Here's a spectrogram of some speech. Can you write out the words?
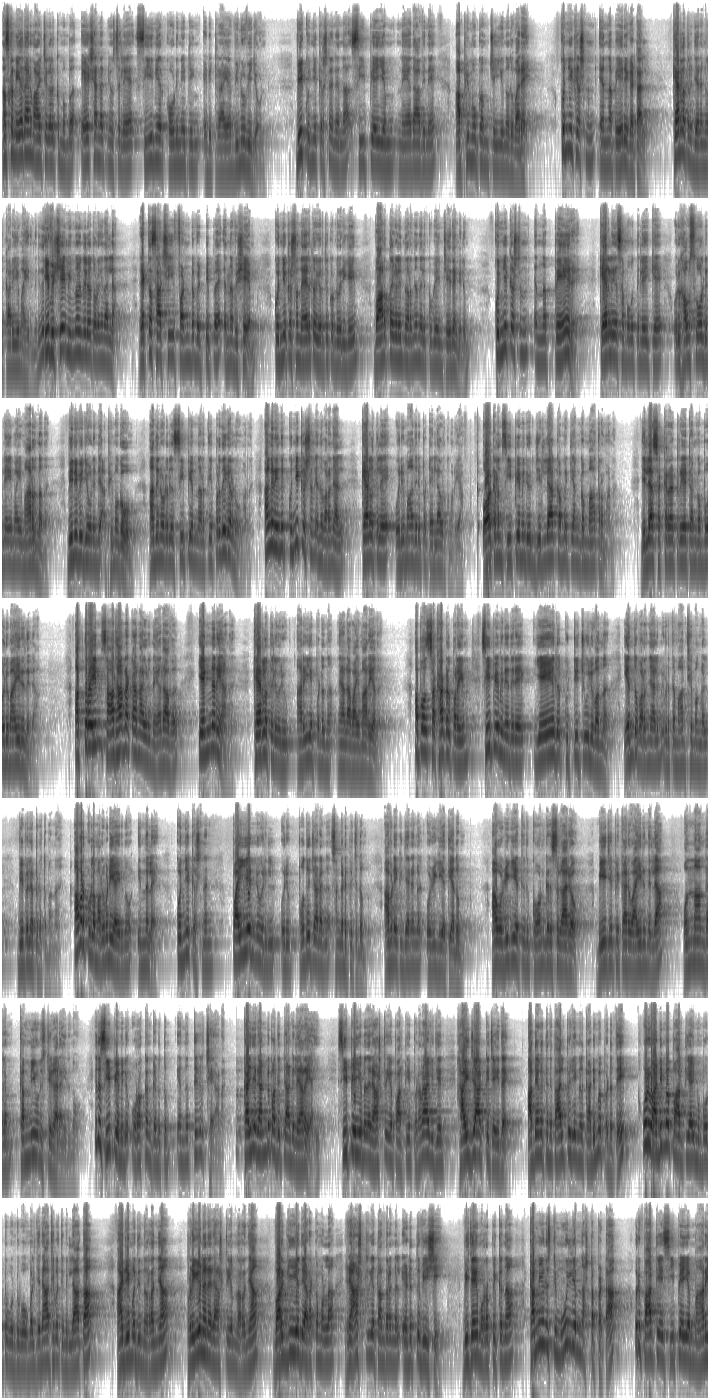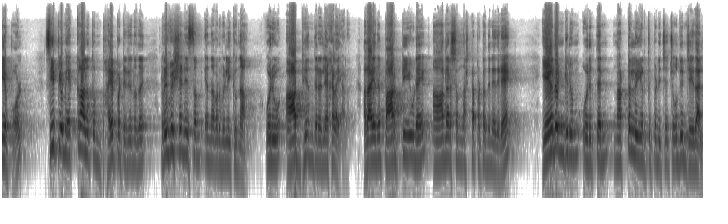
നമസ്കാരം ഏതാനും ആഴ്ചകൾക്ക് മുമ്പ് ഏഷ്യാനെറ്റ് ന്യൂസിലെ senior coordinating എഡിറ്ററായ Vinu V John V Kunhikrishnan എന്ന സി പി ഐ എം നേതാവിനെ അഭിമുഖം ചെയ്യുന്നതുവരെ കുഞ്ഞികൃഷ്ണൻ എന്ന പേര് കേട്ടാൽ കേരളത്തിലെ ജനങ്ങൾക്ക് അറിയുമായിരുന്നില്ല. ഈ വിഷയം ഇന്നോ ഇന്നലെയോ തുടങ്ങിയതല്ല. രക്തസാക്ഷി ഫണ്ട് വെട്ടിപ്പ് എന്ന വിഷയം കുഞ്ഞികൃഷ്ണൻ നേരത്തെ ഉയർത്തിക്കൊണ്ടുവരികയും വാർത്തകളിൽ നിറഞ്ഞു നിൽക്കുകയും ചെയ്തെങ്കിലും കുഞ്ഞികൃഷ്ണൻ എന്ന പേര് കേരളീയ സമൂഹത്തിലേക്ക് ഒരു ഹൗസ് ഹോൾഡ് നെയിമായി മാറുന്നത് വിനുവി ജോണിന്റെ അഭിമുഖവും അതിനോടുള്ള സി പി എം നടത്തിയ പ്രതികരണവുമാണ്. അങ്ങനെ ഇന്ന് കുഞ്ഞികൃഷ്ണൻ എന്ന് പറഞ്ഞാൽ കേരളത്തിലെ ഒരുമാതിരിപ്പെട്ട എല്ലാവർക്കും അറിയാം. ഓർക്കണം സി പി എമ്മിന്റെ ഒരു ജില്ലാ കമ്മിറ്റി അംഗം മാത്രമാണ്. ജില്ലാ സെക്രട്ടേറിയറ്റ് അംഗം പോലും ആയിരുന്നില്ല അത്രയും സാധാരണക്കാരനായ ഒരു നേതാവ് എങ്ങനെയാണ് കേരളത്തിലെ ഒരു അറിയപ്പെടുന്ന നേതാവായി മാറിയത്? അപ്പോൾ സഖാക്കൾ പറയും സി പി എമ്മിനെതിരെ ഏത് കുറ്റിച്ചൂൽ വന്ന് എന്തു പറഞ്ഞാലും ഇവിടുത്തെ മാധ്യമങ്ങൾ വിപുലപ്പെടുത്തുമെന്ന്. അവർക്കുള്ള മറുപടിയായിരുന്നു ഇന്നലെ കുഞ്ഞികൃഷ്ണൻ പയ്യന്നൂരിൽ ഒരു പൊതുചടങ്ങ് സംഘടിപ്പിച്ചതും അവിടേക്ക് ജനങ്ങൾ ഒഴുകിയെത്തിയതും. ആ ഒഴുകിയെത്തിയത് കോൺഗ്രസ്സുകാരോ ബി ജെ പിക്കാരോ ആയിരുന്നില്ല. ഒന്നാന്തരം തരം കമ്മ്യൂണിസ്റ്റുകാരായിരുന്നു. ഇത് സി പി എമ്മിന്റെ ഉറക്കം കെടുത്തും എന്ന് തീർച്ചയാണ്. കഴിഞ്ഞ രണ്ട് പതിറ്റാണ്ടിലേറെയായി സി പി ഐ എം എന്ന രാഷ്ട്രീയ പാർട്ടിയെ പിണറായി വിജയൻ ഹൈജാക്ക് ചെയ്ത് അദ്ദേഹത്തിന്റെ താല്പര്യങ്ങൾക്ക് അടിമപ്പെടുത്തി ഒരു അടിമ പാർട്ടിയായി മുമ്പോട്ട് കൊണ്ടുപോകുമ്പോൾ ജനാധിപത്യമില്ലാത്ത അഴിമതി നിറഞ്ഞ പ്രീണന രാഷ്ട്രീയം നിറഞ്ഞ വർഗീയത അടക്കമുള്ള രാഷ്ട്രീയ തന്ത്രങ്ങൾ എടുത്തു വീശി വിജയമുറപ്പിക്കുന്ന കമ്മ്യൂണിസ്റ്റ് മൂല്യം നഷ്ടപ്പെട്ട ഒരു പാർട്ടിയായി സി പി ഐ എം മാറിയപ്പോൾ സി പി എം എക്കാലത്തും ഭയപ്പെട്ടിരുന്നത് റിവിഷനിസം എന്നവർ വിളിക്കുന്ന ഒരു ആഭ്യന്തര ലഹളയാണ്. അതായത് പാർട്ടിയുടെ ആദർശം നഷ്ടപ്പെട്ടതിനെതിരെ ഏതെങ്കിലും ഒരുത്തൻ നട്ടലുയർത്തിപ്പിടിച്ച് ചോദ്യം ചെയ്താൽ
